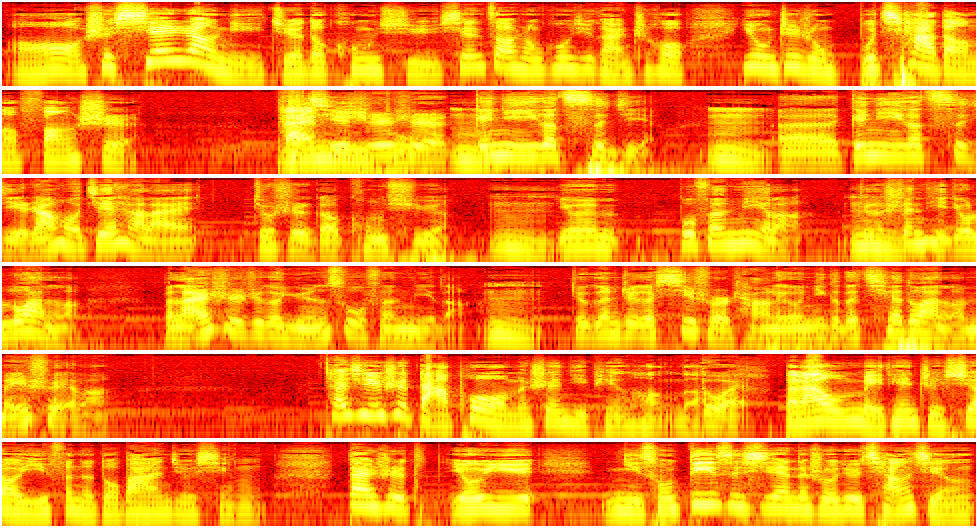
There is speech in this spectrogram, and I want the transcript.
哦，是先让你觉得空虚，先造成空虚感之后，用这种不恰当的方式来弥补。其实是嗯。给你一个刺激，嗯呃，给你一个刺激，然后接下来就是个空虚，嗯因为不分泌了，这个嗯身体就乱了。本来是这个匀速分泌的，嗯，就跟这个细水长流，你给它切断了，没水了。它其实是打破我们身体平衡的。对，本来我们每天只需要一份的多巴胺就行，但是由于你从第一次吸烟的时候就强行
